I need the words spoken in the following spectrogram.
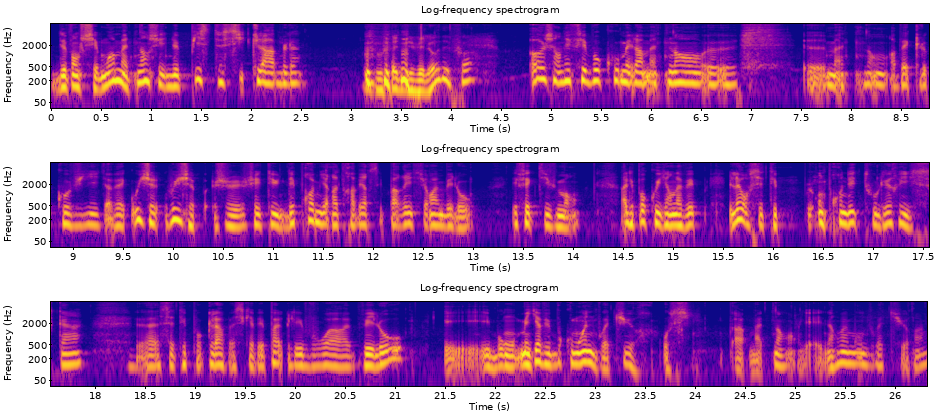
Devant chez moi, maintenant, j'ai une piste cyclable. Vous faites du vélo, des fois? Oh, j'en ai fait beaucoup, mais là, maintenant. Euh, euh, maintenant, avec le Covid, avec... Oui, j'ai été une des premières à traverser Paris sur un vélo, effectivement. À l'époque où il y en avait... là, on, on prenait tous les risques, hein, euh, à cette époque-là, parce qu'il n'y avait pas les voies vélo. Et, bon, mais il y avait beaucoup moins de voitures aussi. Alors maintenant, il y a énormément de voitures. Hein.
